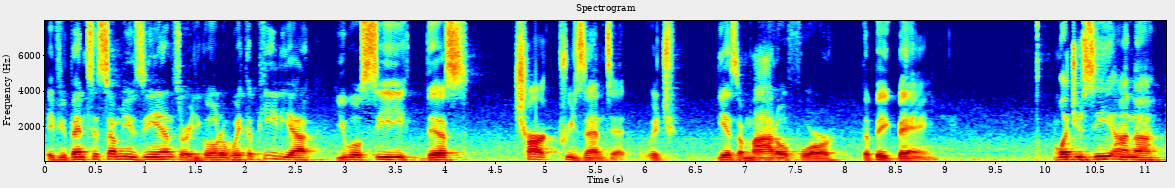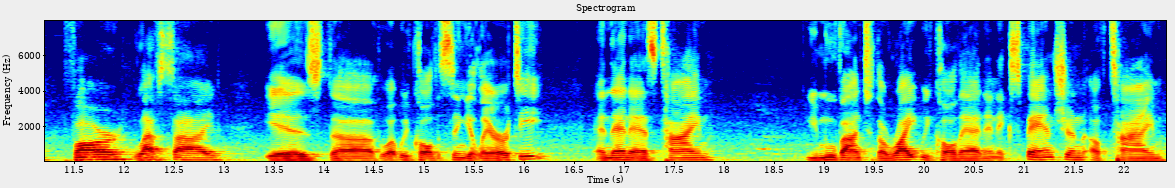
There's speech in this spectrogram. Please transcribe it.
If you've been to some museums or you go to Wikipedia, you will see this chart presented, which gives a model for the Big Bang. What you see on the far left side is the, what we call the singularity. And then as time, you move on to the right, we call that an expansion of time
